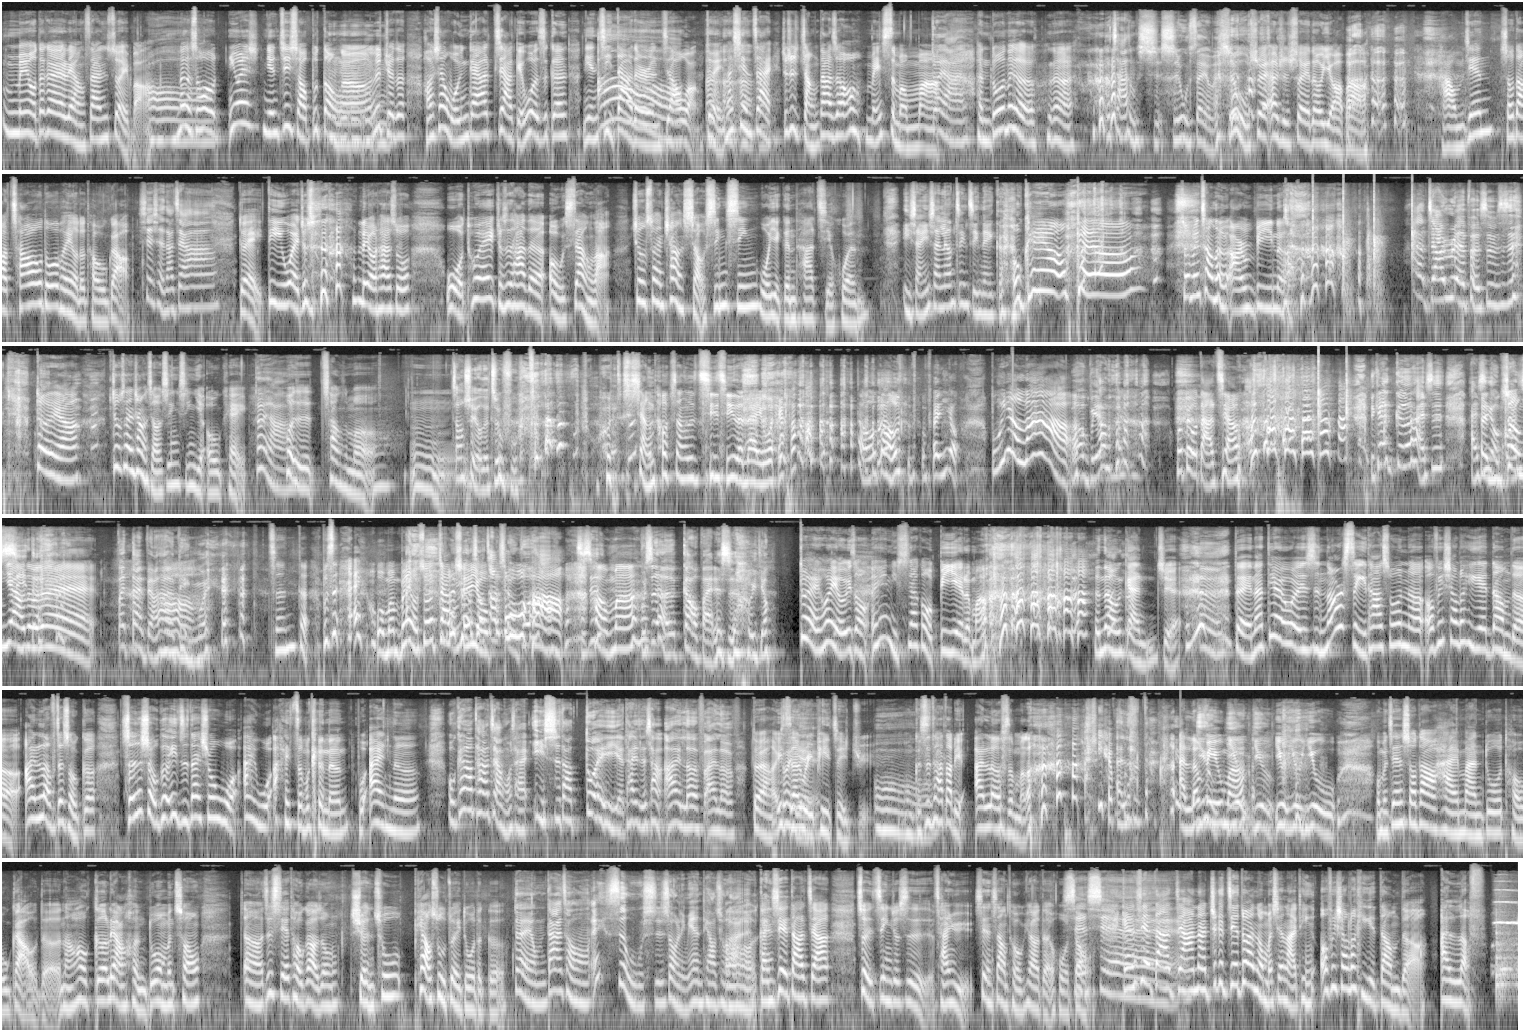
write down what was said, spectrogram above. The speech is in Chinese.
没有，大概两三岁吧。哦那个时候因为年纪小不懂啊，就觉得好像我应该要嫁给或者是跟年纪大的人交往。对，那现在就是长大之后，哦，没什么嘛。对啊，很多那个呃，差什么十十五岁有没有？十五岁、二十岁都有，好不好？好，我们今天收到超多朋友的投稿。谢谢大家。对，第一位就是 六，他说我推就是他的偶像啦，就算唱小星星，我也跟他结婚。一闪一闪亮晶晶那个，OK 啊，OK 啊，说明唱的很 R&B 呢。还有加 rap 是不是？对啊，就算唱小星星也 OK，对啊，或者唱什么，嗯，张学友的祝福。我想到上次七七的那一位投稿的朋友，不要啦，哦，不要，会被我打枪，你看歌还是还是有很重要，对不的，对？会 代表他的品味。真的不是，哎、我们没有说张学友不不好好只是，好吗？不适合告白的时候用。对，会有一种，哎、你是要跟我毕业了吗？的那种感觉。嗯对，那第二位是 Narcy，他说呢，Official Hit Down 的《I Love》这首歌，整首歌一直在说我爱我爱，怎么可能不爱呢？我看到他讲，我才意识到，对耶，他一直唱 I love I love。对啊，一直在 repeat 这一句。哦嗯，可是他到底 I love 什么了 I love？I love You, you 吗 you, you you you。我们今天收到还蛮多投稿的，然后歌量很多，我们从呃这些投稿中选出票数最多的歌。对，我们大概从哎四五十首里面挑出来。哦，感谢大家最近就是参与线上投票的活动，谢谢，感谢大家。。那这个阶段呢，我们先来听 Official Lucky Down 的 I Love。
